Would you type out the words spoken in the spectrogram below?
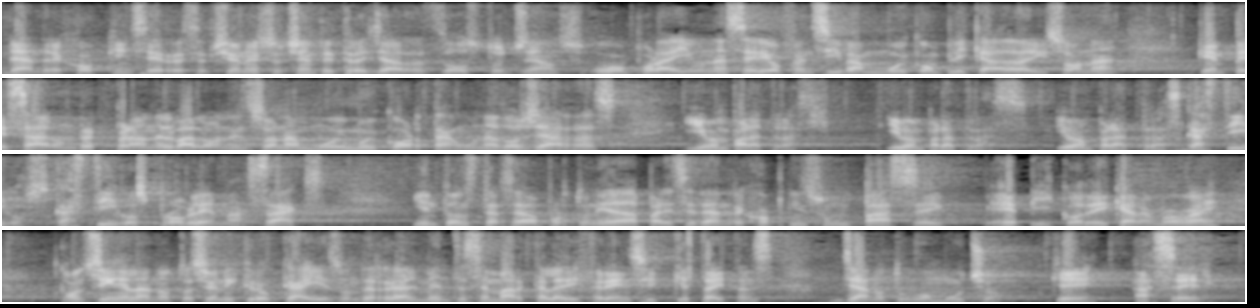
De Andre Hopkins, 6 recepciones, 83 yardas, 2 touchdowns. Hubo por ahí una serie ofensiva muy complicada de Arizona, que empezaron, recuperaron el balón en zona muy, muy corta, 1 2 yardas, y iban para atrás, iban para atrás, iban para atrás. Castigos, castigos, problemas, sacks. Y entonces, tercera oportunidad, aparece de Andre Hopkins, un pase épico de Kyler Murray consiguen la anotación y creo que ahí es donde realmente se marca la diferencia y que Titans ya no tuvo mucho que hacer.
